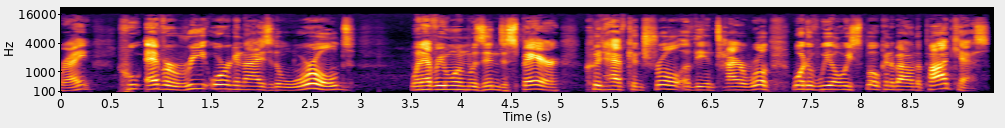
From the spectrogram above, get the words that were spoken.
right? Whoever reorganized the world when everyone was in despair could have control of the entire world. What have we always spoken about on the podcast?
